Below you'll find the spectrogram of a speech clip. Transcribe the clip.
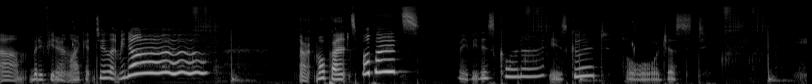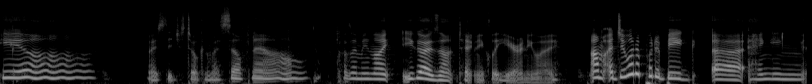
Um, but if you don't like it, do let me know. All right, more plants, more plants. Maybe this corner is good, or just here. Mostly just talking to myself now, because I mean, like, you guys aren't technically here anyway. Um, I do want to put a big uh, hanging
